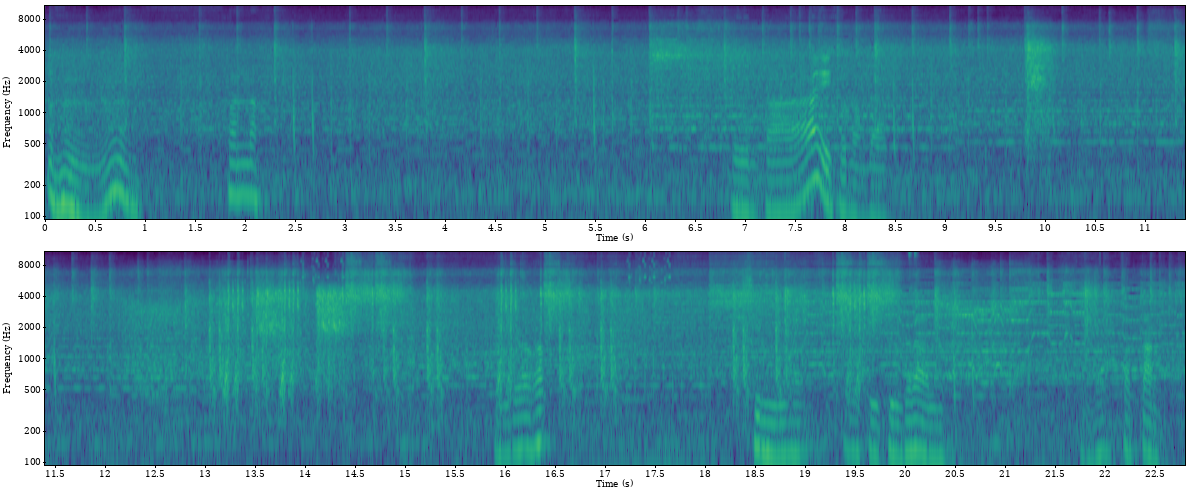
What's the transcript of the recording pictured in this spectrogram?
อือหือมันนะ เกินไปคนออกแบบเหมือนเดิมครับ ชิมนะครับก็คือชิมก็ได้นะนะครับตัดตั้ง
